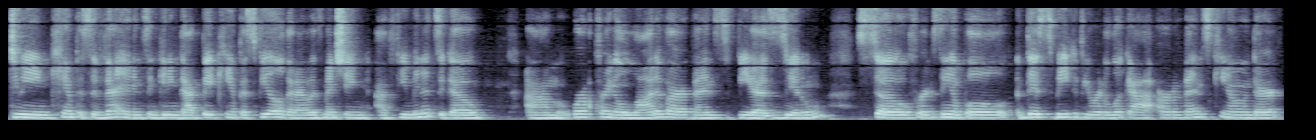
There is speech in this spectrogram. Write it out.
doing campus events and getting that big campus feel that I was mentioning a few minutes ago, um, we're offering a lot of our events via Zoom. So, for example, this week, if you were to look at our events calendar,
